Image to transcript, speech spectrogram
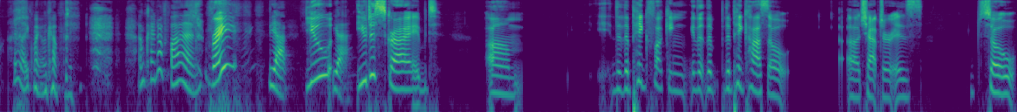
I like my own company. I'm kind of fun. Right? Yeah You yeah you described um the the pig fucking the the, the Picasso uh chapter is so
